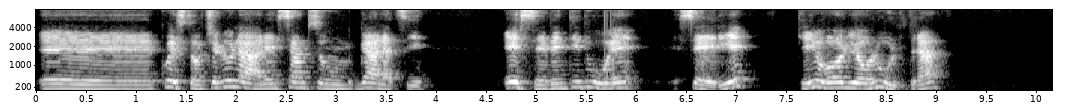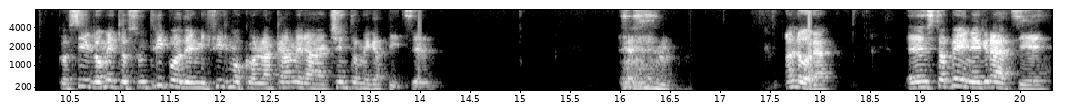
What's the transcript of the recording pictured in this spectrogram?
eh, questo cellulare samsung galaxy s22 serie che io voglio l'ultra così lo metto su un tripode e mi filmo con la camera a 100 megapixel. Allora eh, sto bene grazie.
